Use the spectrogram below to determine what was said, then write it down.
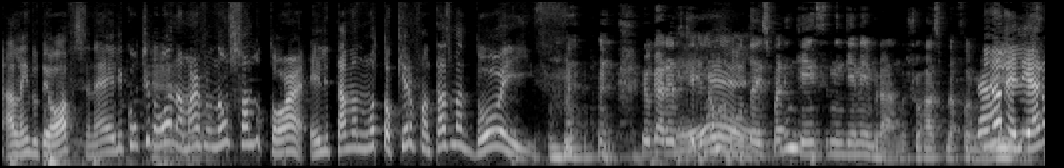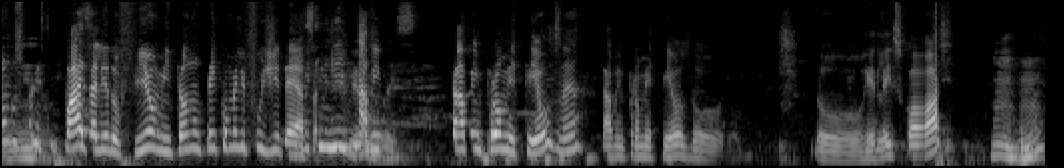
além do The Office, né? Ele continuou É. na Marvel não só no Thor, ele tava no Motoqueiro Fantasma 2. Eu garanto que ele não É. conta isso pra ninguém se ninguém lembrar. No churrasco da família. Não, ele era um dos assim. principais ali do filme, então não tem como ele fugir Como é dessa. que ninguém viu Tava em-? Tava em Prometheus, né? Tava em Prometheus do, do Ridley Scott. Uhum.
